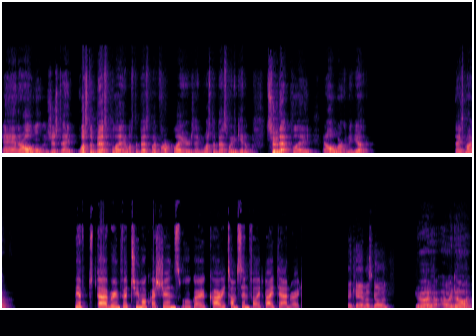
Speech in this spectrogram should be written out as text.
and they're all wanting just, hey, what's the best play? What's the best play for our players? And what's the best way to get them to that play and all working together? Thanks, Mike. We have uh, room for two more questions. We'll go Kari Thompson, followed by Dan Roche. Hey Cam, how's it going? Good. How how are we doing?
